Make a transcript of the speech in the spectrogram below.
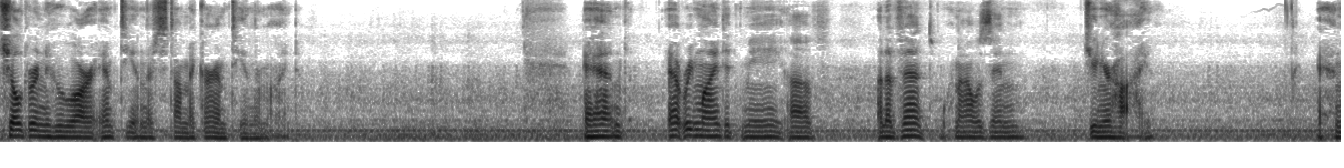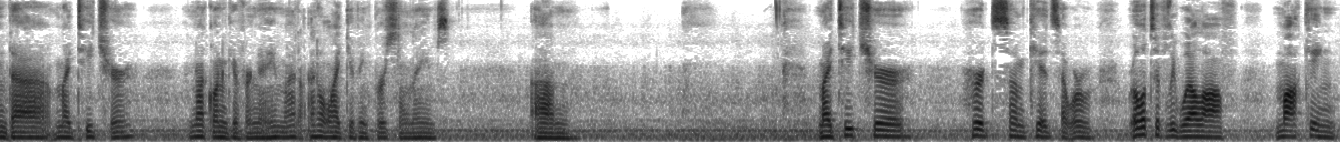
children who are empty in their stomach are empty in their mind. And it reminded me of an event when I was in junior high. And uh, my teacher, I'm not going to give her name, I don't, I don't like giving personal names. Um, my teacher heard some kids that were relatively well off mocking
